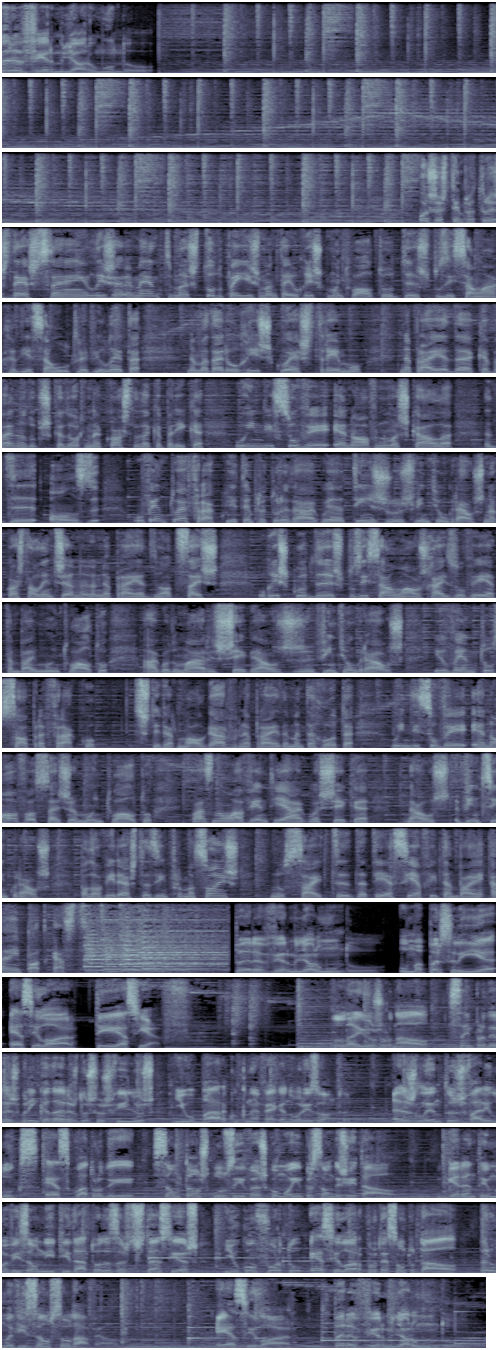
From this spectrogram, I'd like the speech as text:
para ver melhor o mundo. Hoje as temperaturas descem ligeiramente, mas todo o país mantém o risco muito alto de exposição à radiação ultravioleta. Na Madeira, o risco é extremo. Na praia da Cabana do Pescador, na costa da Caparica, o índice UV é 9, numa escala de 11. O vento é fraco e a temperatura da água atinge os 21 graus. Na costa alentejana, na praia de Odeceixe, o risco de exposição aos raios UV é também muito alto. A água do mar chega aos 21 graus e o vento sopra fraco. Se estiver no Algarve, na praia da Manta Rota, o índice UV é 9, ou seja, muito alto. Quase não há vento e a água chega aos 25 graus. Pode ouvir estas informações no site da TSF e também em podcast. Para ver melhor o mundo, uma parceria Essilor-TSF. Leia o jornal sem perder as brincadeiras dos seus filhos e o barco que navega no horizonte. As lentes Varilux S4D são tão exclusivas como a impressão digital. Garantem uma visão nítida a todas as distâncias e o conforto Essilor Proteção Total para uma visão saudável. Essilor, para ver melhor o mundo.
